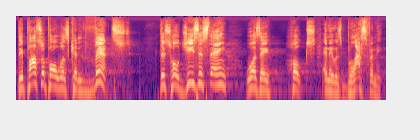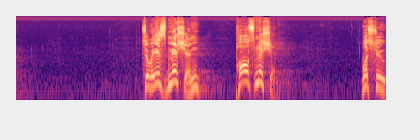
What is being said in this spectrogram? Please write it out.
the Apostle Paul was convinced this whole Jesus thing was a hoax and it was blasphemy. So, his mission, Paul's mission, was to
